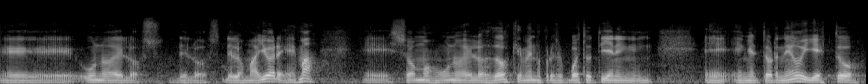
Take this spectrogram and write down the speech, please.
eh, uno de los, de, los, de los mayores, es más, eh, somos uno de los dos que menos presupuesto tienen en, el torneo y esto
